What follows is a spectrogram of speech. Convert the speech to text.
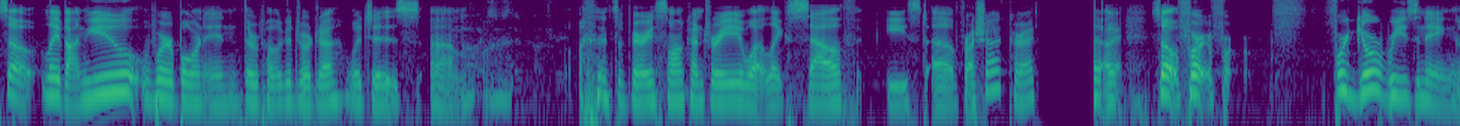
So, Levan, you were born in the Republic of Georgia, which is um it's a very small country, what like southeast of Russia, correct? Okay. So, for for for your reasoning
